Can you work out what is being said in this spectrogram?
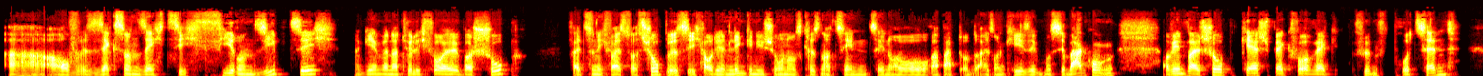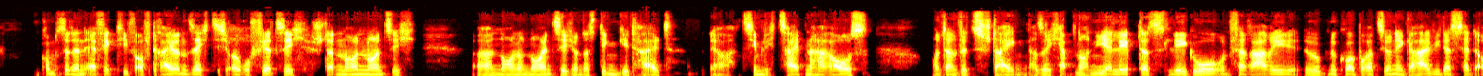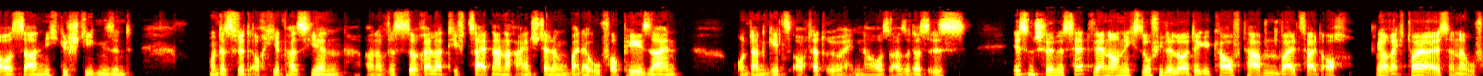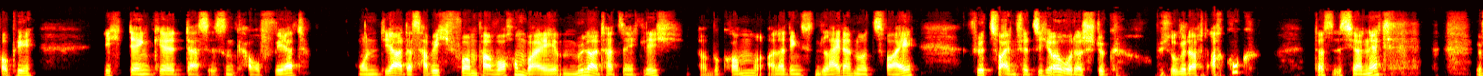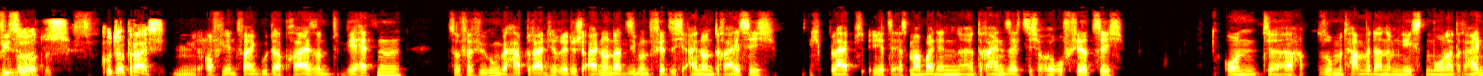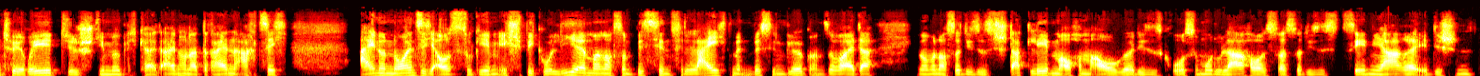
äh, auf 66,74. Dann gehen wir natürlich vorher über Schub. Falls du nicht weißt, was Schub ist, ich hau dir einen Link in die Show Notes, kriegst noch 10, 10 Euro Rabatt und all so ein Käse. Musst dir mal angucken. Auf jeden Fall Schub, Cashback vorweg 5%. Kommst du dann effektiv auf 63,40 Euro statt 99,99 äh, 99 und das Ding geht halt ja ziemlich zeitnah raus und dann wird's steigen. Also ich habe noch nie erlebt, dass Lego und Ferrari irgendeine Kooperation, egal wie das Set aussah, nicht gestiegen sind. Und das wird auch hier passieren. Da wirst du relativ zeitnah nach Einstellungen bei der UVP sein und dann geht's auch darüber hinaus. Also das ist, ist ein schönes Set, werden auch nicht so viele Leute gekauft haben, weil es halt auch ja, recht teuer ist in der UVP. Ich denke, das ist ein Kauf wert. Und ja, das habe ich vor ein paar Wochen bei Müller tatsächlich äh, bekommen. Allerdings leider nur zwei für 42 Euro das Stück. Habe ich so gedacht, ach guck, das ist ja nett. Irgendwie so. Ja, das ist guter Preis. Auf jeden Fall ein guter Preis. Und wir hätten zur Verfügung gehabt, rein theoretisch 147,31. Ich bleib jetzt erstmal bei den äh, 63,40 Euro. Und äh, somit haben wir dann im nächsten Monat rein theoretisch die Möglichkeit, 183,91 auszugeben. Ich spekuliere immer noch so ein bisschen, vielleicht mit ein bisschen Glück und so weiter, immer noch so dieses Stadtleben auch im Auge, dieses große Modularhaus, was so dieses zehn Jahre Edition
